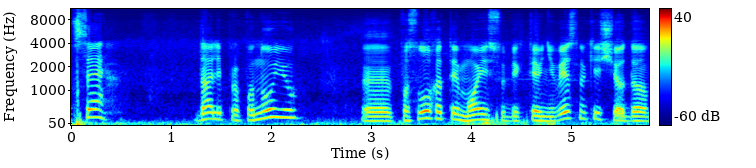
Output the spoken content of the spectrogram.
Все. Далі пропоную е, послухати мої суб'єктивні висновки щодо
